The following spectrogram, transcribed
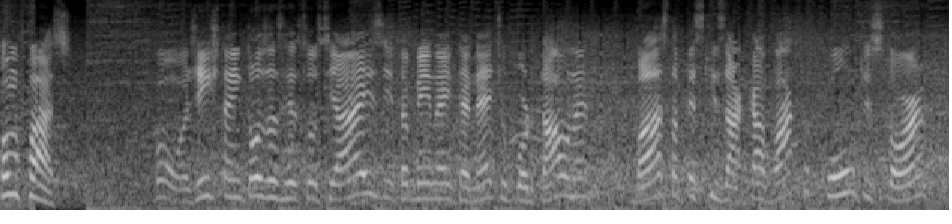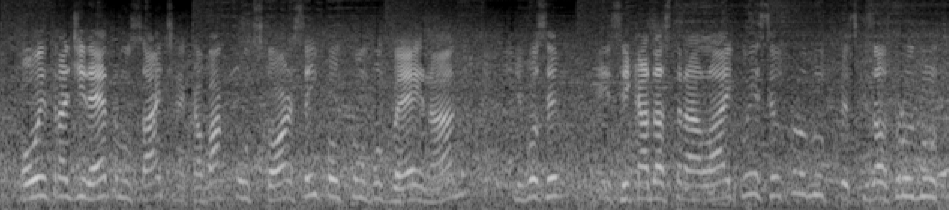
como faz? Bom, a gente está em todas as redes sociais e também na internet, o portal, né? Basta pesquisar cavaco.store ou entrar direto no site, né? cavaco.store, sem .com.br, nada. e você se cadastrar lá e conhecer os produtos, pesquisar os produtos,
